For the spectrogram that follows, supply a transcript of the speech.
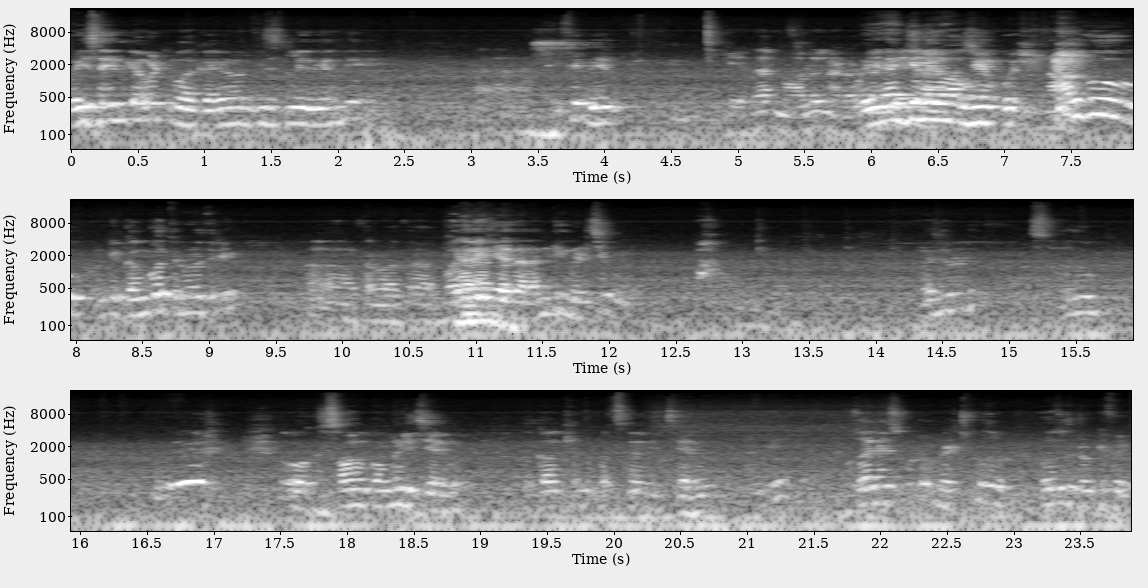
వయసు అయింది కాబట్టి మాకు ఏమనిపించలేదు కానీ లైఫే వేరు. వైరాగ్యమే నాలుగు అంటే గంగోత్రి నదిరి తర్వాత బదరీ కేదార్. అన్ని నడిచిపోయి ప్రజలు చదువు ఒక సాంగ్ కొంగలు ఇచ్చారు ఒక కింద ఇచ్చారు. అంటే ఉదయం వేసుకుంటూ నడుచుకుంటూ రోజు ట్వంటీ ఫైవ్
